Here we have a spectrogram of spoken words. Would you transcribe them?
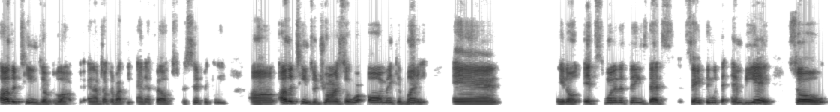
other teams are blocked. And I'm talking about the NFL specifically. Um, other teams are drawing, so we're all making money. And you know, it's one of the things that's same thing with the NBA. So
